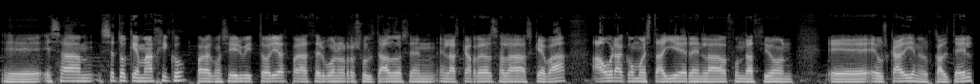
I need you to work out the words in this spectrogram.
eh, esa, ese toque mágico para conseguir victorias, para hacer buenos resultados en, las carreras a las que va. Ahora, como está ayer en la Fundación eh, Euskadi, en Euskaltel.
